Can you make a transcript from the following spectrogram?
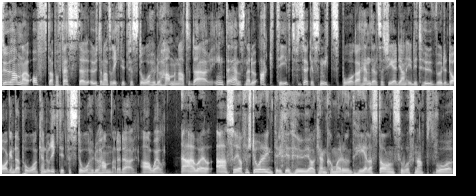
Du hamnar ofta på fester utan att riktigt förstå hur du hamnat där. Inte ens när du aktivt försöker smittspåra händelsekedjan i ditt huvud dagen därpå kan du riktigt förstå hur du hamnade där. Ah well. Ah well, alltså jag förstår inte riktigt hur jag kan komma runt hela stan så snabbt på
